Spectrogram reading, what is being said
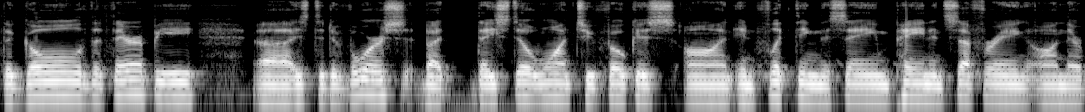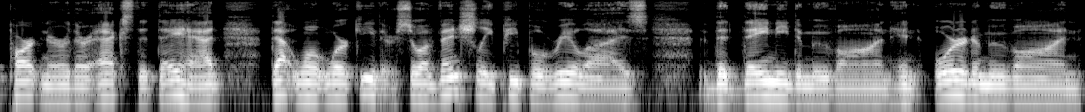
the goal of the therapy uh, is to divorce, but they still want to focus on inflicting the same pain and suffering on their partner, their ex that they had, that won't work either. So eventually people realize that they need to move on. In order to move on,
